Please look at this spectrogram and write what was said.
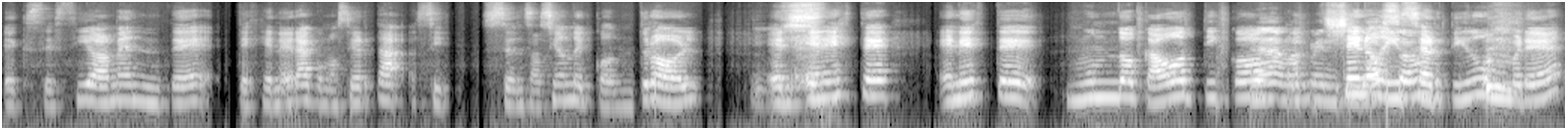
excesivamente te genera como cierta sensación de control en, en este en este mundo caótico, lleno de incertidumbre,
